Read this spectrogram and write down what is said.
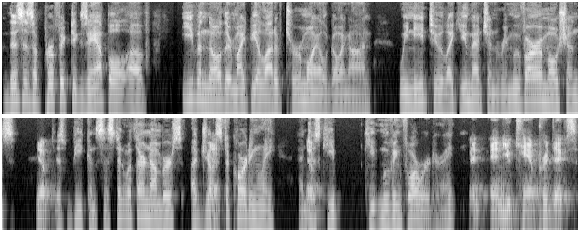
this is a perfect example of even though there might be a lot of turmoil going on, we need to, like you mentioned, remove our emotions. Yep. Just be consistent with our numbers, adjust yep. accordingly, and yep. just keep keep moving forward, right? And, and you can't predict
